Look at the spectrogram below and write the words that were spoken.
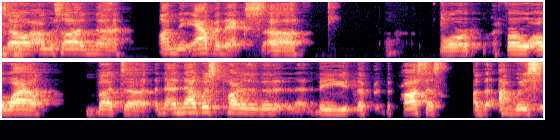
So I was on uh, on the Avonex uh, for for a while. But and, and, that was part of the the the, the process. Of I was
